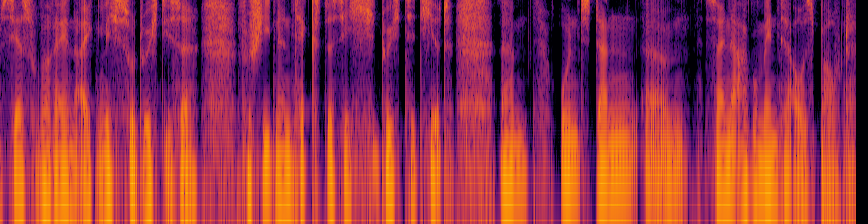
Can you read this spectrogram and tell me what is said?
sehr souverän eigentlich so durch diese verschiedenen Texte sich durchzitiert ähm, und dann seine Argumente ausbaut.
